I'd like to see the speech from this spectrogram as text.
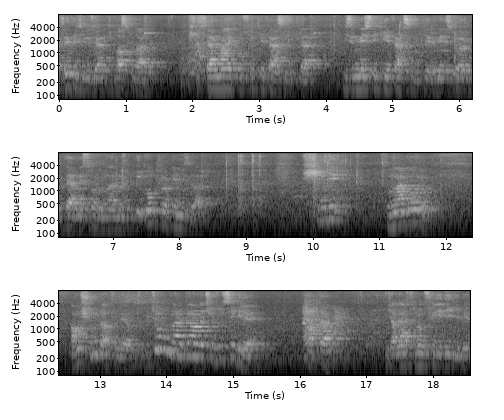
gazetecinin üzerindeki baskılar, işte sermaye konusundaki yetersizlikler, bizim mesleki yetersizliklerimiz, örgütlenme sorunlarımız, bir dolu problemimiz var. Şimdi bunlar doğru. Ama şunu da hatırlayalım. Bütün bunlar bir anda çözülse bile, hatta Caner Tuna'nın söylediği gibi,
